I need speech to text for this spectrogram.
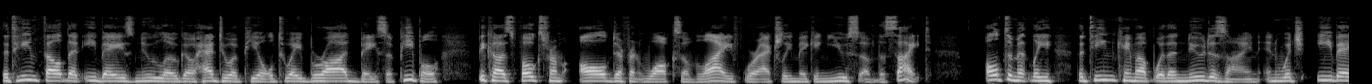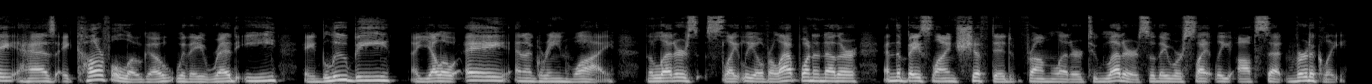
the team felt that eBay's new logo had to appeal to a broad base of people because folks from all different walks of life were actually making use of the site. Ultimately, the team came up with a new design in which eBay has a colorful logo with a red E, a blue B, a yellow A, and a green Y. The letters slightly overlap one another and the baseline shifted from letter to letter, so they were slightly offset vertically.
